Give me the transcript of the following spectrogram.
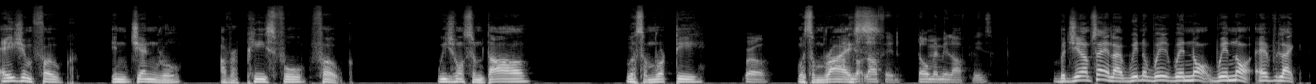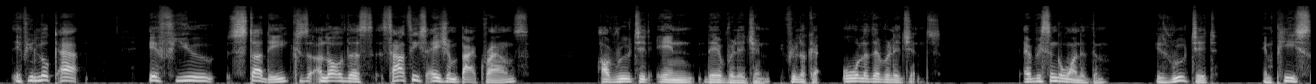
Asian folk in general are a peaceful folk. We just want some dal, with some roti, Bro, with some I'm rice. not laughing. Don't make me laugh, please. But you know what I'm saying? Like we're we're, we're not we're not every like if you look at if you study because a lot of the Southeast Asian backgrounds are rooted in their religion. If you look at all of their religions, every single one of them is rooted in peace,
